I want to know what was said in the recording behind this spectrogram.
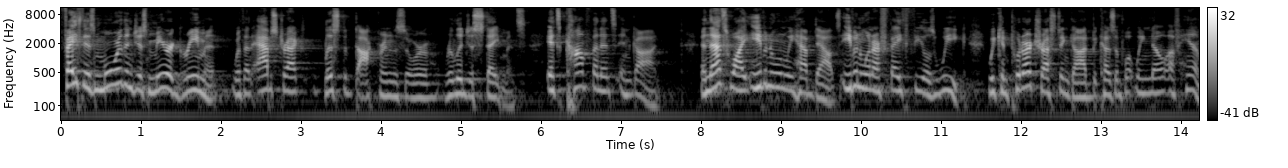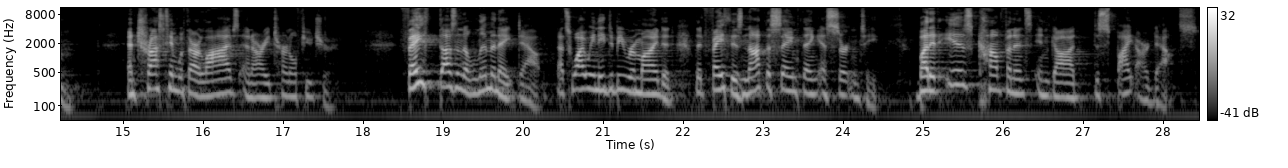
Faith is more than just mere agreement with an abstract list of doctrines or religious statements. It's confidence in God. And that's why, even when we have doubts, even when our faith feels weak, we can put our trust in God because of what we know of Him and trust Him with our lives and our eternal future. Faith doesn't eliminate doubt. That's why we need to be reminded that faith is not the same thing as certainty, but it is confidence in God despite our doubts.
